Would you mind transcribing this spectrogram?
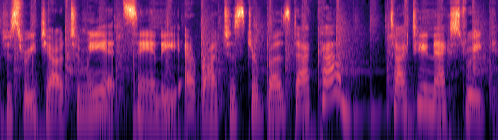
just reach out to me at sandy at rochesterbuzz.com. Talk to you next week.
